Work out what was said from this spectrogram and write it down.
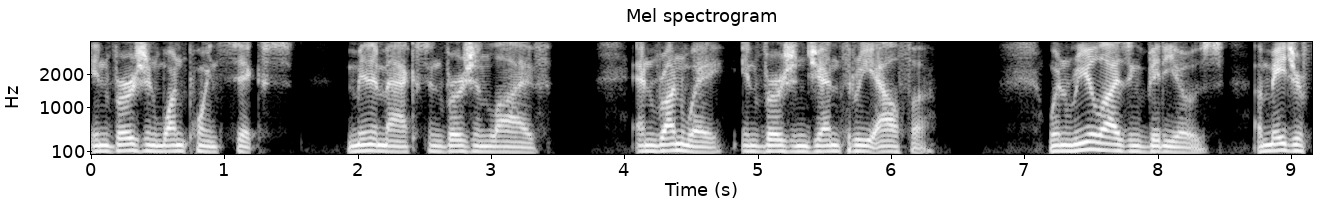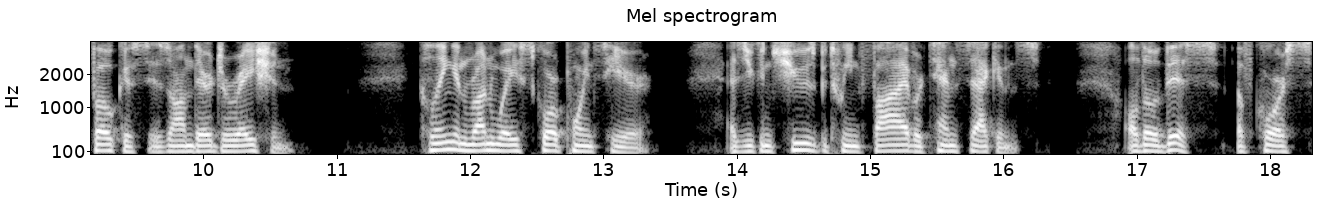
in version 1.6, Minimax in version Live, and Runway in version Gen 3 Alpha. When realizing videos, a major focus is on their duration. Kling and Runway score points here, as you can choose between 5 or 10 seconds, although this, of course,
